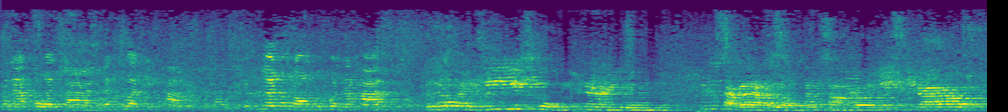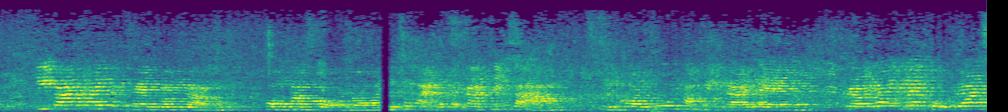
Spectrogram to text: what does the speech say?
คณะครูอาจารย์และสวัสดีค่ะ เพื่อนๆน้องๆทุกคนนะคะ เมื่อวันที่ 26 มิถุนายน พุทธศักราช 2329 ที่บ้านใต้กำแพงวังหลังคลองบางกอกน้อยสมัยรัชกาลที่ 3สุนทรภู่ทำผิดร้ายแรง เราได้แลกกฎราช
